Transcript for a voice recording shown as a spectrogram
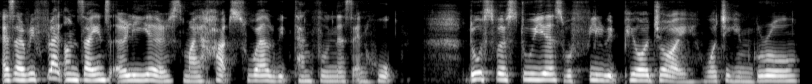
As I reflect on Zayan's early years, my heart swelled with thankfulness and hope. Those first two years were filled with pure joy, watching him grow,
